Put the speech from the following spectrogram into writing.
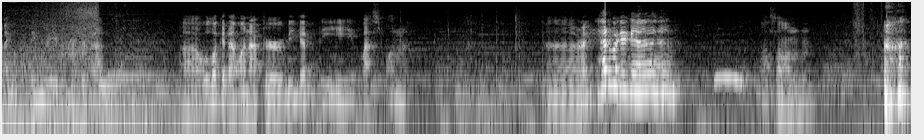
I vaguely remember that. Uh, we'll look at that one after we get the last one. Alright, Hedwig again! Awesome. oh,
